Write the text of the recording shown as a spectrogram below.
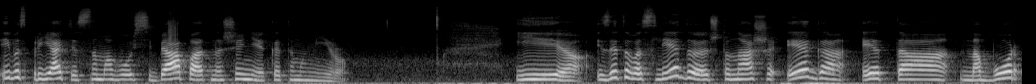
и восприятие самого себя по отношению к этому миру. И из этого следует, что наше эго – это набор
